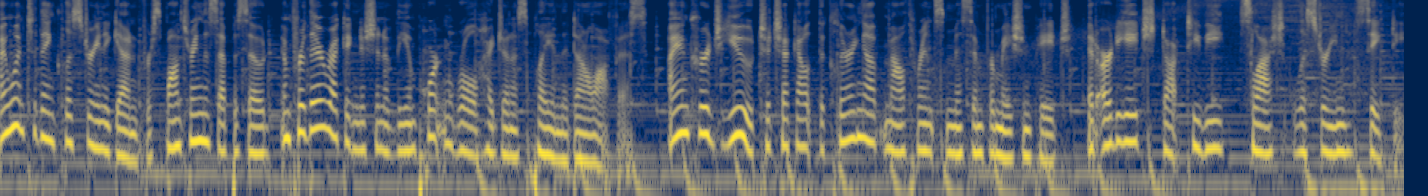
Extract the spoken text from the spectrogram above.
I want to thank Listerine again for sponsoring this episode and for their recognition of the important role hygienists play in the dental office. I encourage you to check out the Clearing Up Mouth Rinse Misinformation page at rdh.tv slash Listerine Safety.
